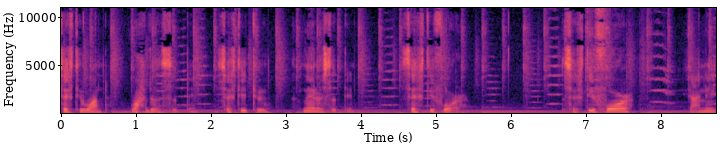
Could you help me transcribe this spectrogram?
sixty one واحد وستين sixty two اثنين وستين. sixty four sixty four يعني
